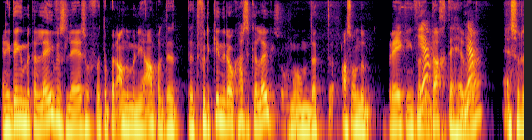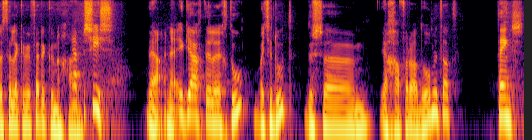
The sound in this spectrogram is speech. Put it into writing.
En ik denk dat met een levensles of het op een andere manier aanpakt... dat dat het voor de kinderen ook hartstikke leuk is om, om dat als onderbreking van Ja. de dag te hebben. Ja. En zodat ze lekker weer verder kunnen gaan. ja precies. Ja, nee, ik jaag het heel erg toe wat je doet. Dus ehm, ja, ga vooral door met dat. Thanks.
